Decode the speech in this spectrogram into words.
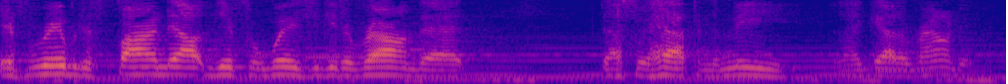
If we're able to find out different ways to get around that, that's what happened to me, and I got around it.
